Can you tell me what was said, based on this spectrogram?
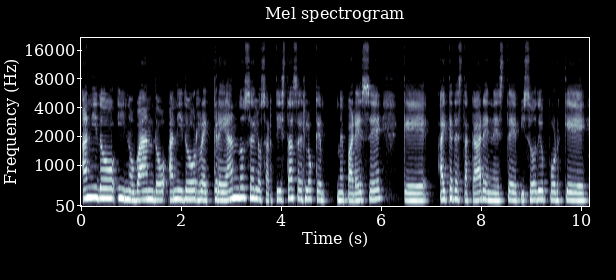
han ido innovando, han ido recreándose los artistas, es lo que me parece que hay que destacar en este episodio porque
